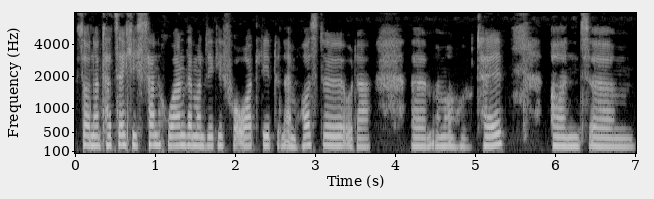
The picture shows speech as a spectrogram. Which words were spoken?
sondern tatsächlich San Juan, wenn man wirklich vor Ort lebt, in einem Hostel oder ähm, in einem Hotel. Und ähm,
